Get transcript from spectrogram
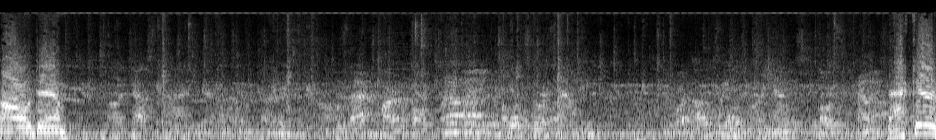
Oh damn. Back air,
